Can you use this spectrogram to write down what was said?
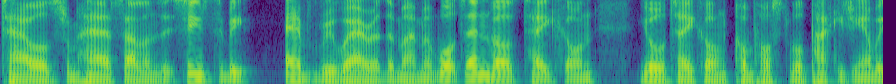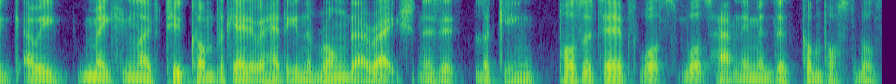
towels from hair salons. It seems to be everywhere at the moment. What's Envar's take on your take on compostable packaging? Are we are we making life too complicated? We're heading in the wrong direction. Is it looking positive? What's what's happening with the compostables?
